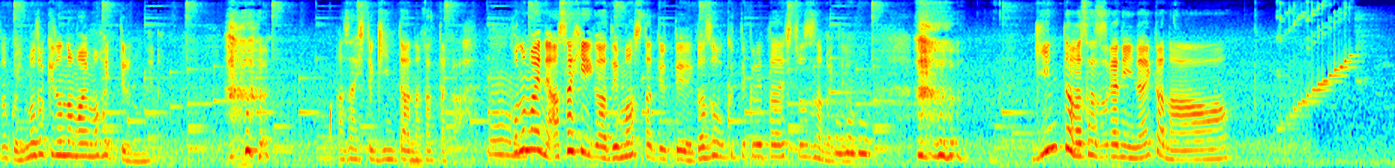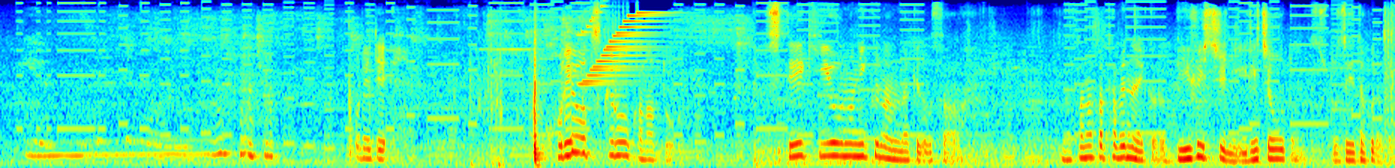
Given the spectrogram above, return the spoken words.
えんか今時の名前も入ってるのね。朝日と銀ターなかったか、うん。この前ね朝日が出ましたって言って画像送ってくれた視聴者さんがいたよ 銀タはさすがにいないかな。これで。これを作ろうかなと。ステーキ用の肉なんだけどさなかなか食べないからビーフシチューに入れちゃおうと思ってちょっと贅沢だから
